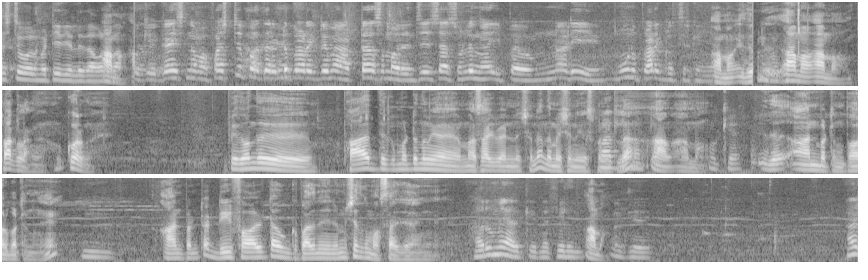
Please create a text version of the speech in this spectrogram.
ஜஸ்ட் ஒரு மெட்டீரியல் இது அவ்வளோதான் ஓகே கைஸ் நம்ம ஃபர்ஸ்ட் பார்த்த ரெண்டு ப்ராடக்ட்டுமே அட்டாசமாக இருந்துச்சு. சார் சொல்லுங்க. இப்போ முன்னாடி மூணு ப்ராடக்ட் வச்சிருக்கீங்க. ஆமாம் இது ஆமாம் ஆமாம் பார்க்கலாங்க. உட்காருங்க. இப்போ இது வந்து பாதத்துக்கு மட்டும்தான் மசாஜ் வேணும்னு சொன்னால் அந்த மிஷின் யூஸ் பண்ணிக்கலாம். ஆமாம் ஆமாம் ஓகே இது ஆன் பட்டன் பவர் பட்டனுங்க ஆன் பண்ணிட்டா டிஃபால்ட்டாக உங்களுக்கு பதினஞ்சு நிமிஷத்துக்கு மசாஜ் ஆகுங்க. அருமையாக இருக்குது இந்த ஃபீலிங் ஆமாம் ஓகே அது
